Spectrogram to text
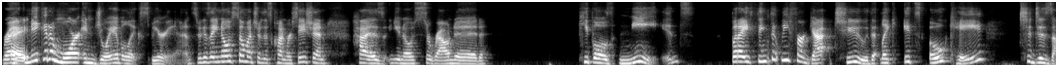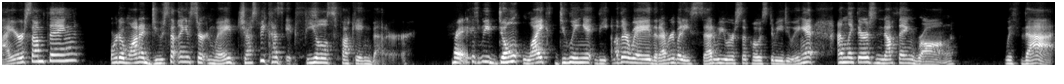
Right? right? Make it a more enjoyable experience because I know so much of this conversation has, you know, surrounded people's needs. But I think that we forget too that like it's okay to desire something or to want to do something a certain way just because it feels fucking better. Right. Because we don't like doing it the other way that everybody said we were supposed to be doing it. And like there's nothing wrong with that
